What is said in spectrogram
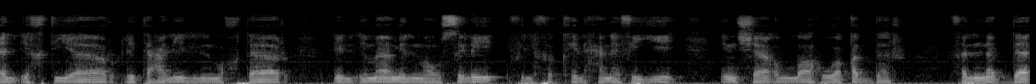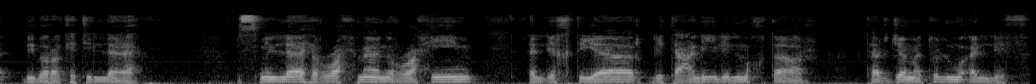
الاختيار لتعليل المختار للإمام الموصلي في الفقه الحنفي إن شاء الله وقدر. فلنبدأ ببركة الله. بسم الله الرحمن الرحيم. الاختيار لتعليل المختار. ترجمة المؤلف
